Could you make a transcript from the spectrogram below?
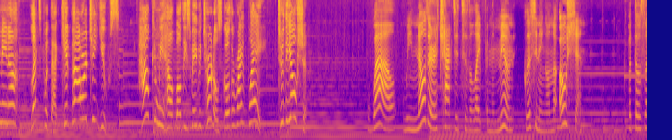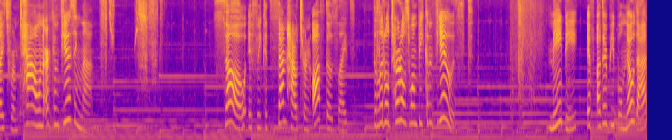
Nina, let's put that kid power to use. How can we help all these baby turtles go the right way? To the ocean? Well, we know they're attracted to the light from the moon glistening on the ocean. But those lights from town are confusing them. So, if we could somehow turn off those lights, the little turtles won't be confused. Maybe, if other people know that,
